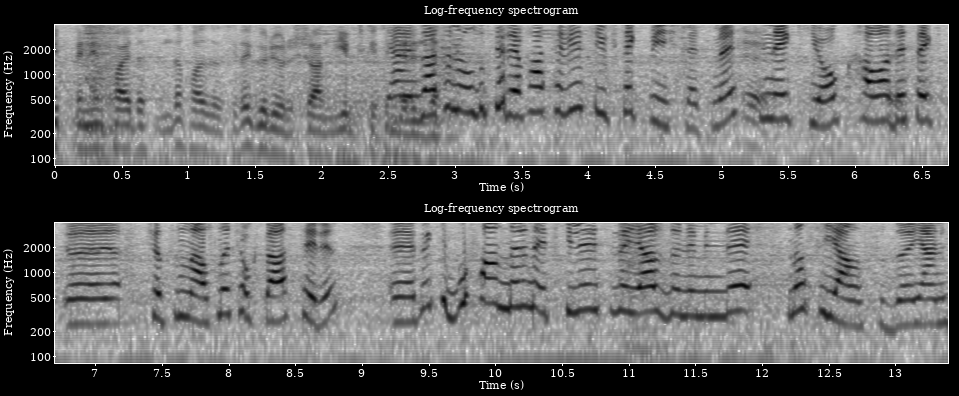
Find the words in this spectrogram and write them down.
itmenin faydasını da fazlasıyla görüyoruz şu an yem tüketimlerinde. Yani zaten oldukça refah seviyesi yüksek bir işletme. Sinek yok, hava desek e, çatının altında çok daha serin. E, peki bu fanların etkileri size yaz döneminde nasıl yansıdı? Yani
